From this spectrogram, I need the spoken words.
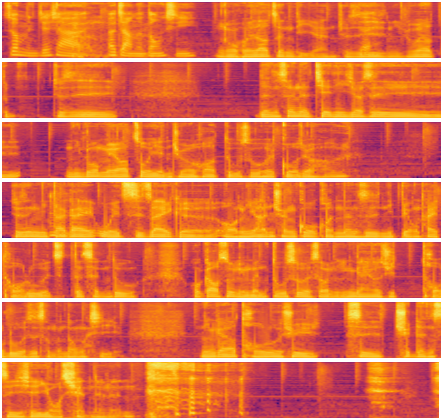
所以我们接下来要讲的东西，我回到正题啊，就是你如果要读，就是人生的建议，就是你如果没有要做研究的话，读书会过就好了。就是你大概维持在一个、嗯、哦，你安全过关，但是你不用太投入的的程度。我告诉你们，读书的时候你应该要去投入的是什么东西？你应该要投入的去是去认识一些有钱的人。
